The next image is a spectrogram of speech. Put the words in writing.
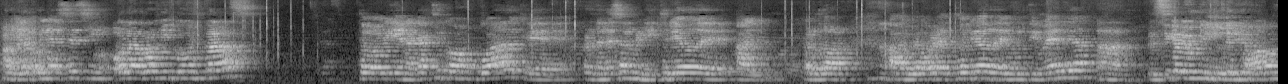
Hola, hola Ceci. Hola Romy, ¿cómo estás? Todo bien, acá estoy con Guada, que pertenece al Ministerio de. al. Perdón, al Laboratorio de Multimedia. Ah, pensé que había un ministerio. no.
